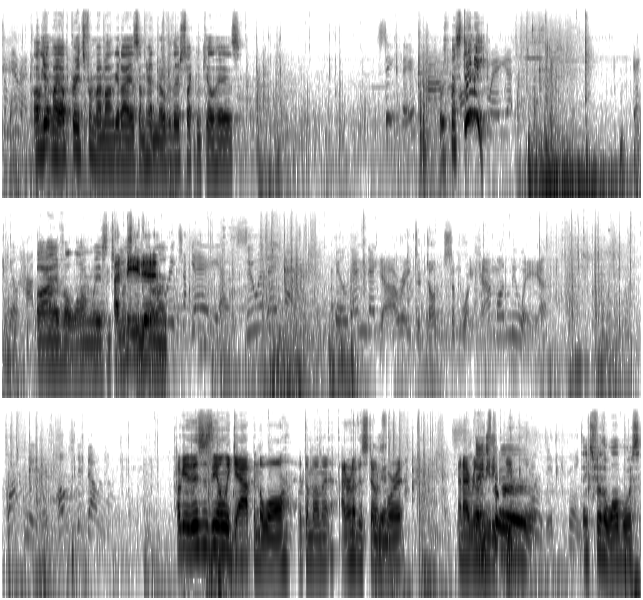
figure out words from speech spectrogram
some here and I'll get my upgrades from my Mongolai as I'm heading over there so I can kill his. See fade. Where's my stimmy? It kill happy. Oh, I have a long ways until I my need stimmy it. arrives. Reach up- Yeah, sewer they had. Build end day. You're ready to done some work. On me way. What needed? Post it. Okay, this is the only gap in the wall at the moment. I don't have the stone Okay. for it, and I really Thanks need to keep. for thanks for the wall, boys.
